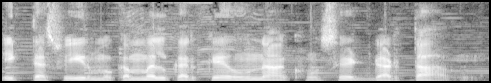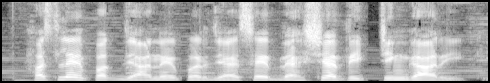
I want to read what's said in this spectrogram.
ایک تصویر مکمل کر کے ان آنکھوں سے ڈرتا ہوں۔ فصلیں پک جانے پر جیسے دہشت ایک چنگاری کی۔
